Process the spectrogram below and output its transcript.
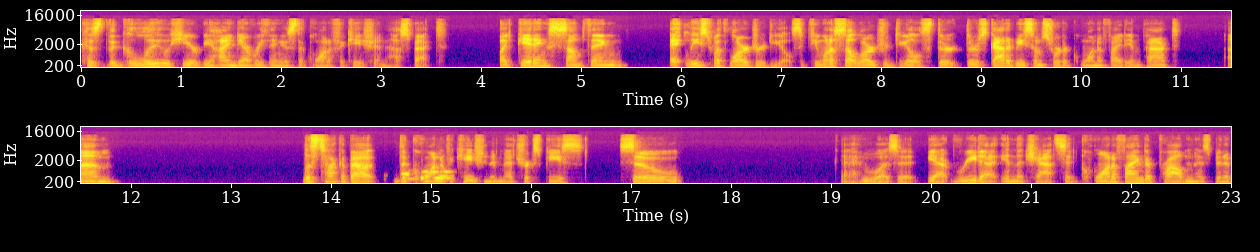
because the glue here behind everything is the quantification aspect, like getting something at least with larger deals if you want to sell larger deals there there's got to be some sort of quantified impact um let's talk about the quantification and metrics piece so yeah, who was it? Yeah, Rita in the chat said quantifying the problem has been a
